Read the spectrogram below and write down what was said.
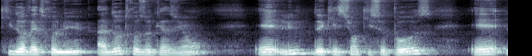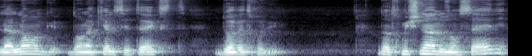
qui doivent être lus à d'autres occasions. Et l'une des questions qui se pose est la langue dans laquelle ces textes doivent être lus. Notre Mishnah nous enseigne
